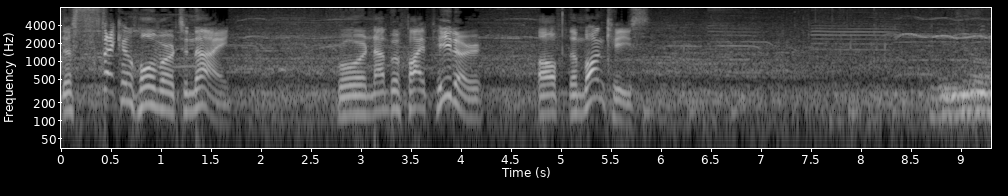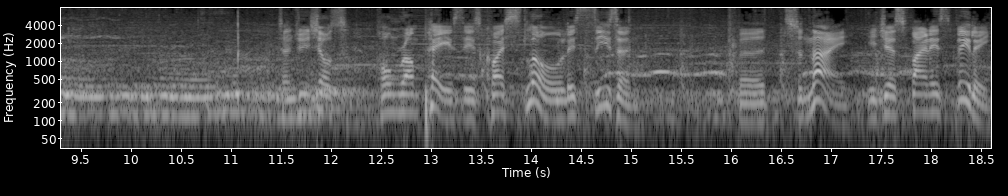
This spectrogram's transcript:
the second homer tonight for number five hitter of the Monkeys. Chen Junxiu's home run pace is quite slow this season, but tonight he just finds his feeling.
